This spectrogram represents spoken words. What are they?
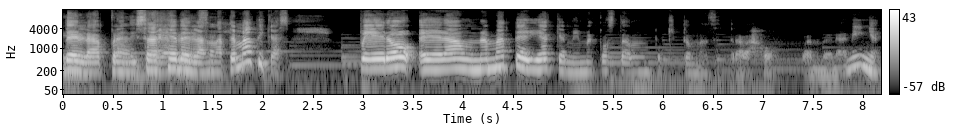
del aprendizaje de las matemáticas. Pero era una materia que a mí me costaba un poquito más de trabajo cuando era niña.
